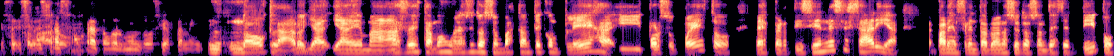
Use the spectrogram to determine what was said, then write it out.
eso, asombra a todo el mundo, ciertamente. No, claro, y, y, además estamos en una situación bastante compleja y por supuesto la experticia es necesaria para enfrentar una situación de este tipo.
